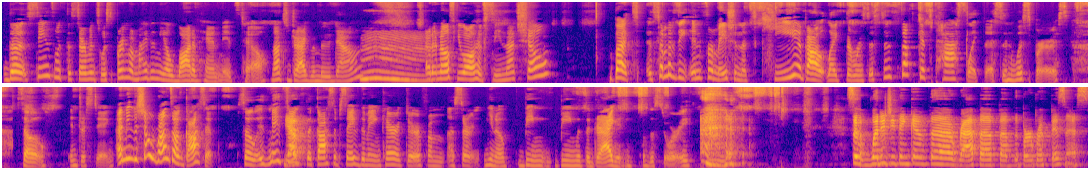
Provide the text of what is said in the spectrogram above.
The scenes with the servants whispering reminded me a lot of Handmaid's Tale. Not to drag the mood down. Mm. I don't know if you all have seen that show, but some of the information that's key about like the resistance stuff gets passed like this in whispers. So interesting. I mean, the show runs on gossip, so it made yep. sense that gossip saved the main character from a certain, you know, being being with the dragon of the story. so, what did you think of the wrap up of the Berbrook business?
